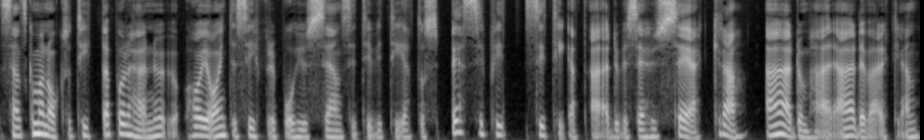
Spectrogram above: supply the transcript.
sen ska man också titta på det här. Nu har jag inte siffror på hur sensitivitet och specificitet är, det vill säga hur säkra är de här? Är det verkligen?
